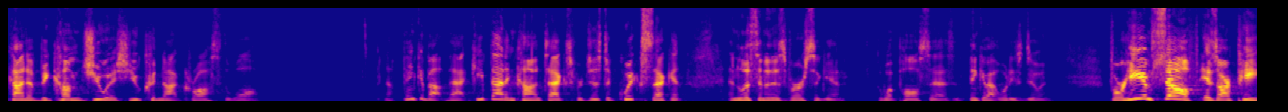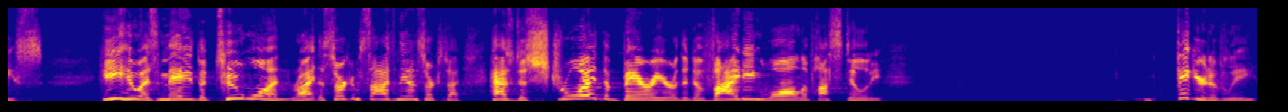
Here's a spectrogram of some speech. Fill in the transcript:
kind of become Jewish, you could not cross the wall. Now think about that. Keep that in context for just a quick second and listen to this verse again, to what Paul says, and think about what he's doing. For he himself is our peace. He who has made the two one, right, the circumcised and the uncircumcised, has destroyed the barrier, the dividing wall of hostility. Figuratively,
